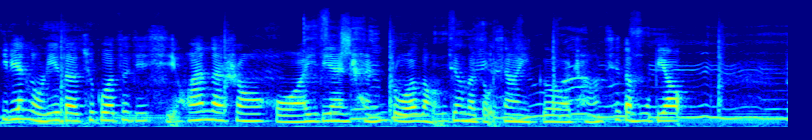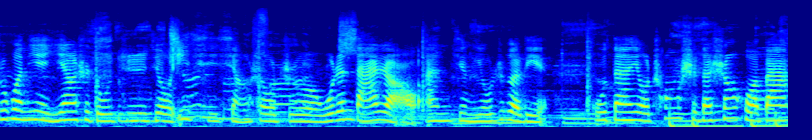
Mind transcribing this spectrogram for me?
一边努力的去过自己喜欢的生活，一边沉着冷静的走向一个长期的目标。如果你也一样是独居，就一起享受这无人打扰、安静又热烈、孤单又充实的生活吧。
